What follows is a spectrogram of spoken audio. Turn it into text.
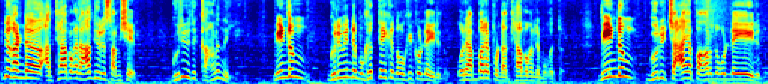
ഇത് കണ്ട് അധ്യാപകൻ ആദ്യം ഒരു സംശയം ഗുരു ഇത് കാണുന്നില്ലേ? വീണ്ടും ഗുരുവിന്റെ മുഖത്തേക്ക് നോക്കിക്കൊണ്ടേയിരുന്നു. ഒരു അധ്യാപകന്റെ മുഖത്ത്. വീണ്ടും ഗുരു ചായ പകർന്നുകൊണ്ടേയിരുന്നു.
